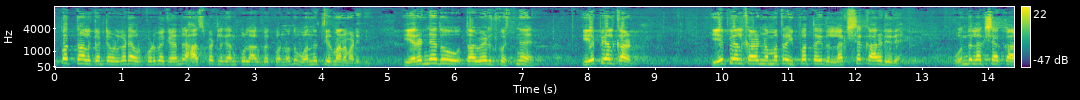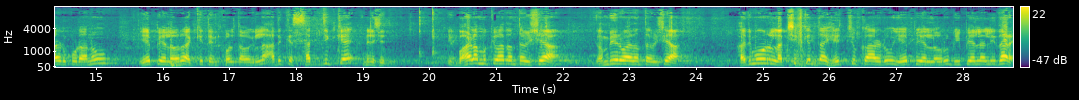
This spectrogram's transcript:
ಇಪ್ಪತ್ನಾಲ್ಕು ಗಂಟೆ ಒಳಗಡೆ ಅವ್ರು ಕೊಡಬೇಕಂದ್ರೆ ಹಾಸ್ಪಿಟ್ಲಿಗೆ ಅನುಕೂಲ ಆಗಬೇಕು ಅನ್ನೋದು ಒಂದು ತೀರ್ಮಾನ ಮಾಡಿದ್ವಿ. ಎರಡನೇದು ತಾವು ಹೇಳಿದ question A P L card A P L card ನಮ್ಮ ಹತ್ರ ಇಪ್ಪತ್ತೈದು ಲಕ್ಷ ಕಾರ್ಡ್ ಇದೆ. ಒಂದು ಲಕ್ಷ ಕಾರ್ಡ್ ಕೂಡ ಎ ಪಿ ಎಲ್ ಅವರು ಅಕ್ಕಿ ತೆಗೆದುಕೊಳ್ತಾ ಹೋಗಿಲ್ಲ. ಅದಕ್ಕೆ ಸದ್ಯಕ್ಕೆ ನಿಲ್ಲಿಸಿದ್ವಿ. ಈಗ ಬಹಳ ಮುಖ್ಯವಾದಂಥ ವಿಷಯ, ಗಂಭೀರವಾದಂಥ ವಿಷಯ, ಹದಿಮೂರು ಲಕ್ಷಕ್ಕಿಂತ ಹೆಚ್ಚು ಕಾರ್ಡು ಎ ಪಿ ಎಲ್ ಅವರು ಬಿ ಪಿ ಎಲ್ ಅಲ್ಲಿ ಇದ್ದಾರೆ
